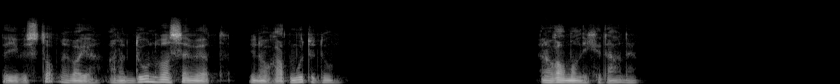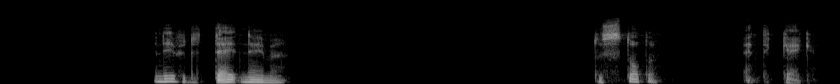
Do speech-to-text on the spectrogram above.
Dat je even stopt met wat je aan het doen was en wat je nog had moeten doen. En nog allemaal niet gedaan hebt. En even de tijd nemen te stoppen en te kijken.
